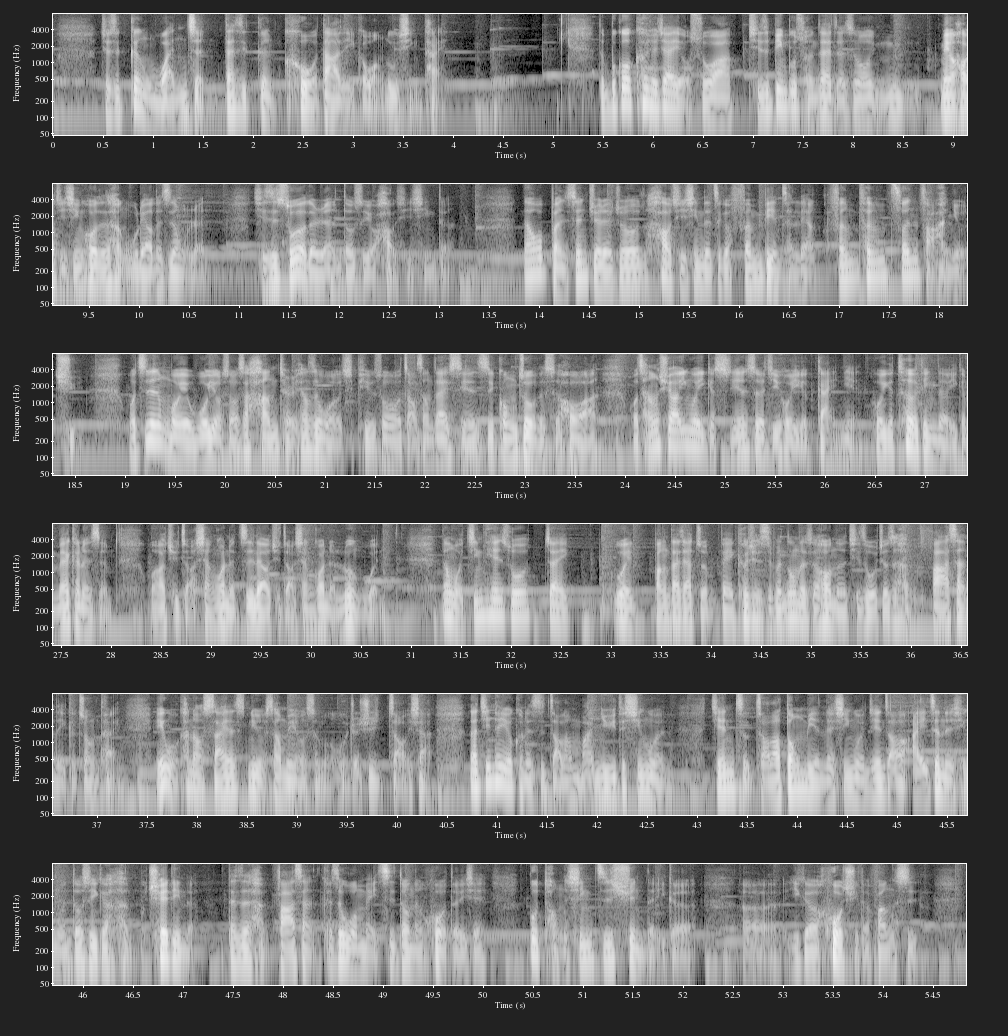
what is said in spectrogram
就是更完整，但是更扩大的一个网络形态。不过科学家也有说啊，其实并不存在着说嗯没有好奇心或者是很无聊的这种人，其实所有的人都是有好奇心的。那我本身觉得，说好奇心的这个分辨成两分分分法很有趣。我自认为我有时候是 hunter，像是我，譬如说早上在实验室工作的时候啊，我常常需要因为一个实验设计或一个概念或一个特定的一个 mechanism，我要去找相关的资料，去找相关的论文。那我今天说在为帮大家准备科学十分钟的时候呢，其实我就是很发散的一个状态。诶，我看到 Science News 上面有什么，我就去找一下。那今天有可能是找到鳗鱼的新闻。今天找找到冬眠的新闻，今天找到癌症的新闻，都是一个很不确定的，但是很发散。可是我每次都能获得一些不同新资讯的一个呃一个获取的方式。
